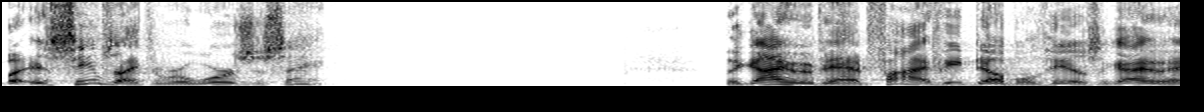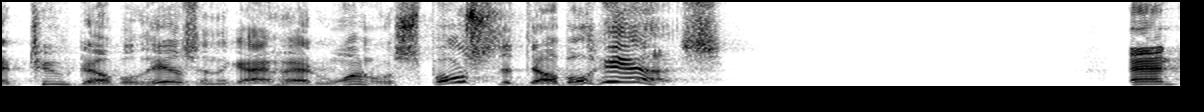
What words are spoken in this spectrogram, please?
But it seems like the reward's the same. The guy who had five, he doubled his. The guy who had two doubled his, and the guy who had one was supposed to double his. And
